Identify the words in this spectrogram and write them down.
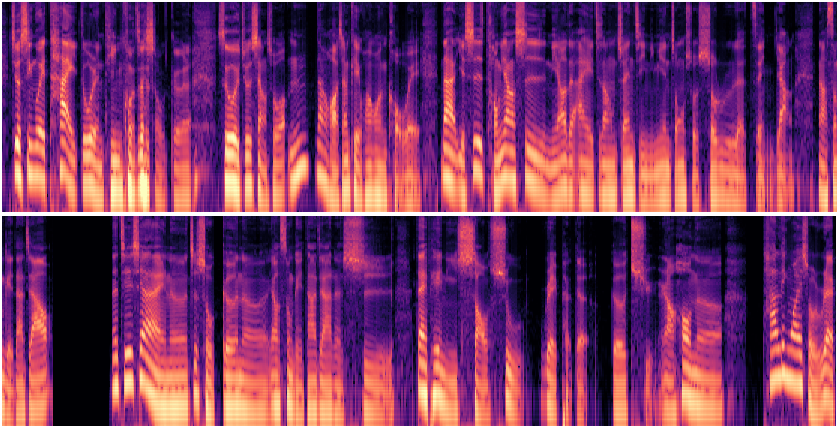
就是因为太多人听过这首歌了，所以我就想说，嗯，那我好像可以换换口味。那也是同样是《你要的爱》这张专辑里面中所收录的怎样，那送给大家哦。那接下来呢，这首歌呢要送给大家的是戴佩妮少数 rap 的歌曲，然后呢。他另外一首 rap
